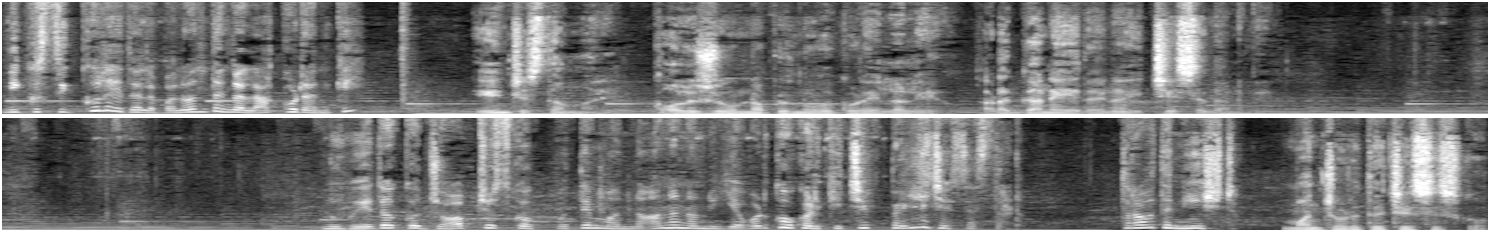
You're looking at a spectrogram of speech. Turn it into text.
నీకు సిగ్గు లేదలా బలవంతంగా లాక్కోడానికి? ఏం చేస్తాం మరి? కాలేజీలో ఉన్నప్పుడు నువ్వు కూడా వెళ్ళలేవు. అడగగానే ఏదైనా ఇచ్చేసేదానివి. నువ్వేదో ఒక జాబ్ చేసుకోకపోతే మా నాన్న నన్ను ఎవరికో ఒకడికి ఇచ్చి పెళ్ళి చేసేస్తాడు. తర్వాత నీ ఇష్టం. మంచోడితే చేసేసుకో.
